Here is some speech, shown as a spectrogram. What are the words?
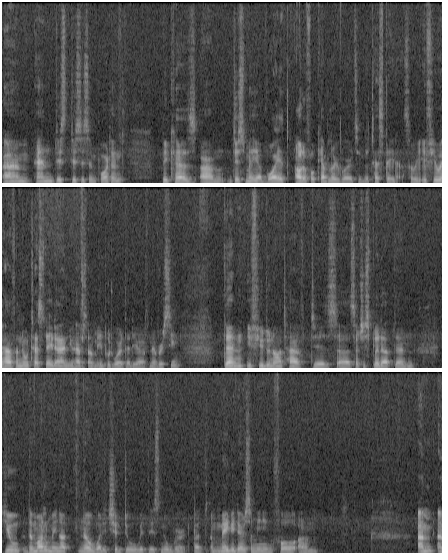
Um, and this this is important because um, this may avoid out of vocabulary words in the test data. So if you have a new test data and you have some input word that you have never seen, then if you do not have this uh, such a split up, then you the model may not know what it should do with this new word. But um, maybe there's a meaningful um, a, a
